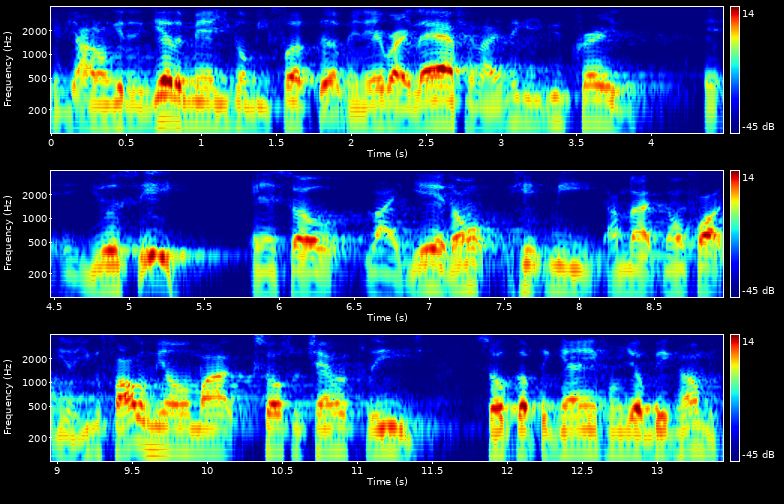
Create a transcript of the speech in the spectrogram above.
if y'all don't get it together, man, you're gonna be fucked up. And everybody laughing like, nigga, you crazy. And, and you'll see. And so, like, yeah, don't hit me. I'm not. Don't follow. You know, you can follow me on my social channels, please. Soak up the game from your big homie,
